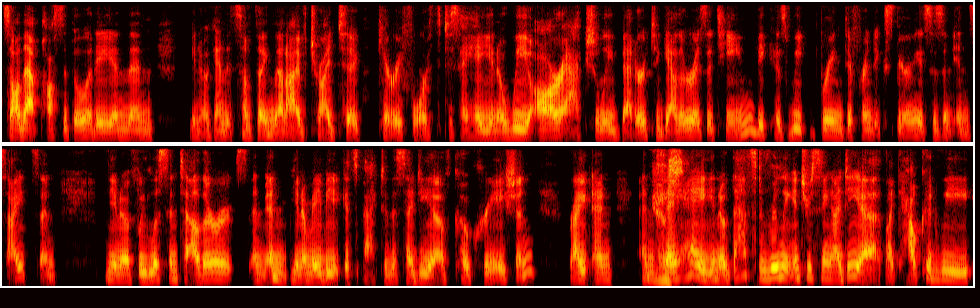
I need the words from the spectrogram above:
saw that possibility and then you know again it's something that I've tried to carry forth to say hey you know we are actually better together as a team because we bring different experiences and insights and you know if we listen to others and, and you know maybe it gets back to this idea of co-creation right? And and yes. say hey you know that's a really interesting idea. Like how could we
